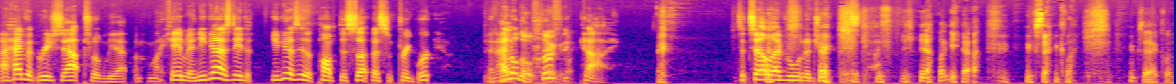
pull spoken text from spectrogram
I haven't reached out to them yet, but I'm like, hey man, you guys need to you guys need to pump this up as a pre workout. And I know the Oh, perfect guy to tell everyone to drink this stuff. yeah. Yeah. Exactly. Exactly.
